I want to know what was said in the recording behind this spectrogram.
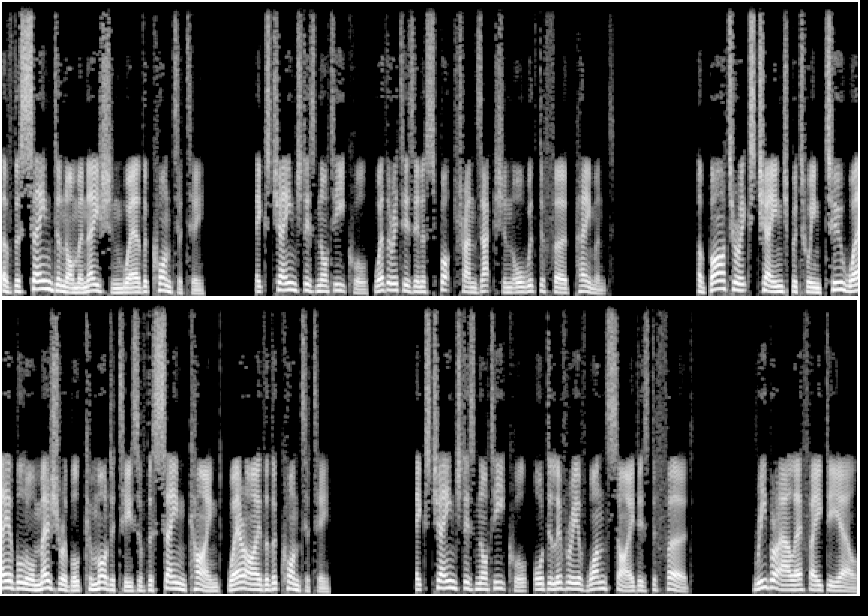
of the same denomination where the quantity exchanged is not equal, whether it is in a spot transaction or with deferred payment. A barter exchange between two weighable or measurable commodities of the same kind, where either the quantity exchanged is not equal, or delivery of one side is deferred. Riba al-Fadl.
